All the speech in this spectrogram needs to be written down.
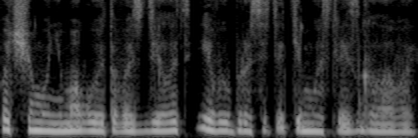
почему не могу этого сделать и выбросить эти мысли из головы.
